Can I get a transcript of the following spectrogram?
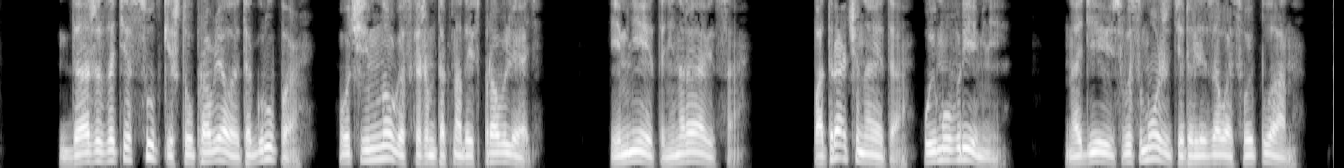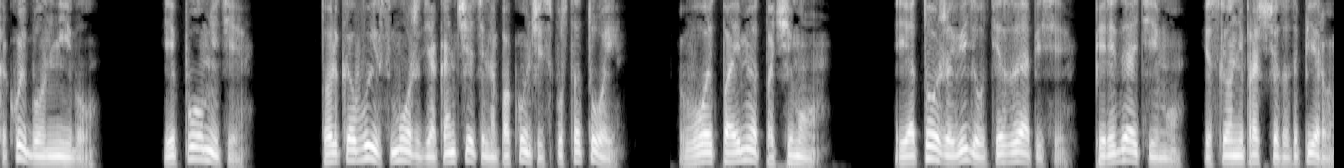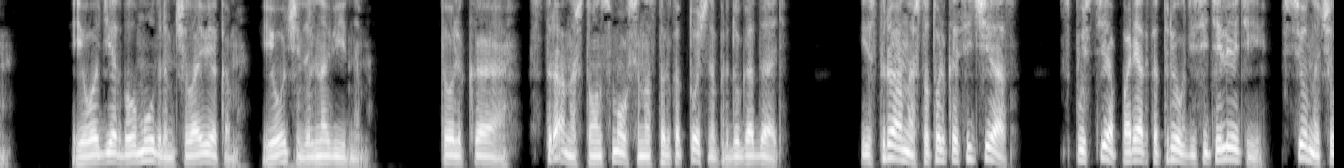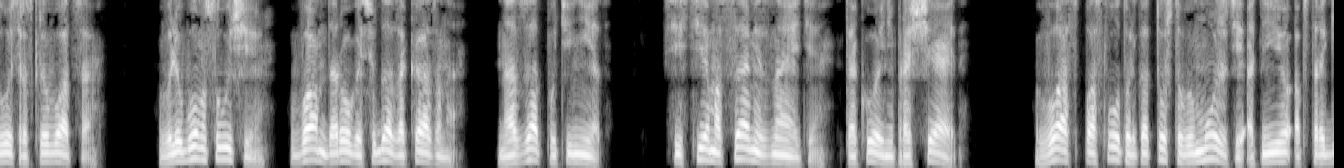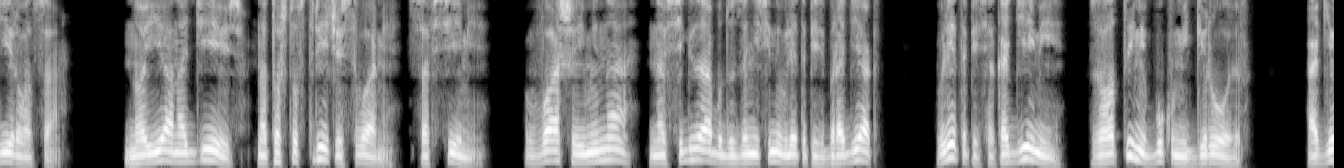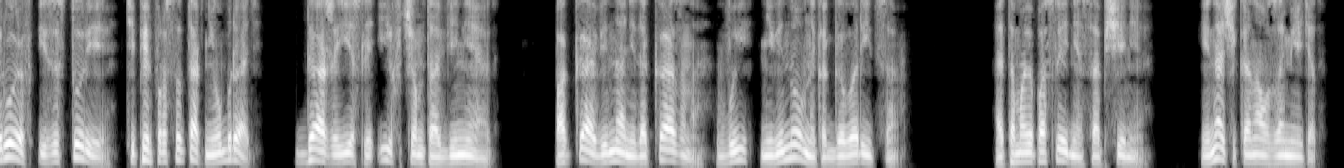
Даже за те сутки, что управляла эта группа, очень много, скажем так, надо исправлять. И мне это не нравится. Потрачу на это уйму времени, Надеюсь, вы сможете реализовать свой план, какой бы он ни был. И помните, только вы сможете окончательно покончить с пустотой. Войд поймет, почему. Я тоже видел те записи. Передайте ему, если он не прочтет это первым. Его дед был мудрым человеком и очень дальновидным. Только странно, что он смог все настолько точно предугадать. И странно, что только сейчас, Спустя порядка трех десятилетий все началось раскрываться. В любом случае, вам дорога сюда заказана, назад пути нет. Система, сами знаете, такое не прощает. Вас спасло только то, что вы можете от нее абстрагироваться. Но я надеюсь на то, что встречусь с вами, со всеми. Ваши имена навсегда будут занесены в летопись бродяг, в летопись Академии, золотыми буквами героев. А героев из истории теперь просто так не убрать, даже если их в чем-то обвиняют. Пока вина не доказана, вы невиновны, как говорится. Это мое последнее сообщение, иначе канал заметят.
